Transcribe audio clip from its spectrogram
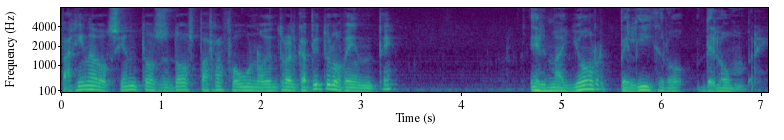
Página 202, párrafo 1, dentro del capítulo 20. El mayor peligro del hombre.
